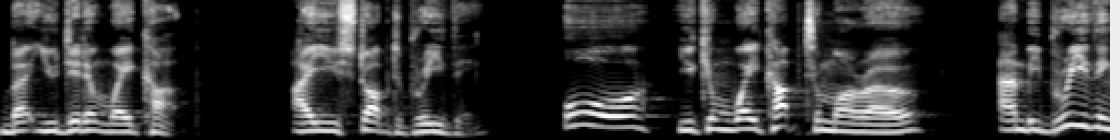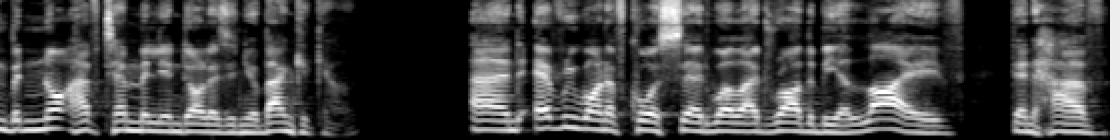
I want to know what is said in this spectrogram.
but you didn't wake up? i.e., you stopped breathing. Or you can wake up tomorrow and be breathing but not have $10 million in your bank account. And everyone, of course, said, Well, I'd rather be alive than have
